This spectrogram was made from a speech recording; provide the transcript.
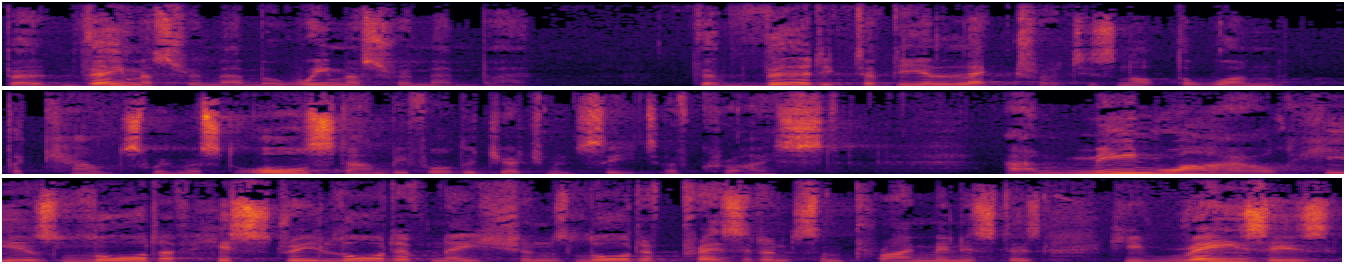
But they must remember, we must remember, the verdict of the electorate is not the one that counts. We must all stand before the judgment seat of Christ. And meanwhile, he is Lord of history, Lord of nations, Lord of presidents and prime ministers. He raises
